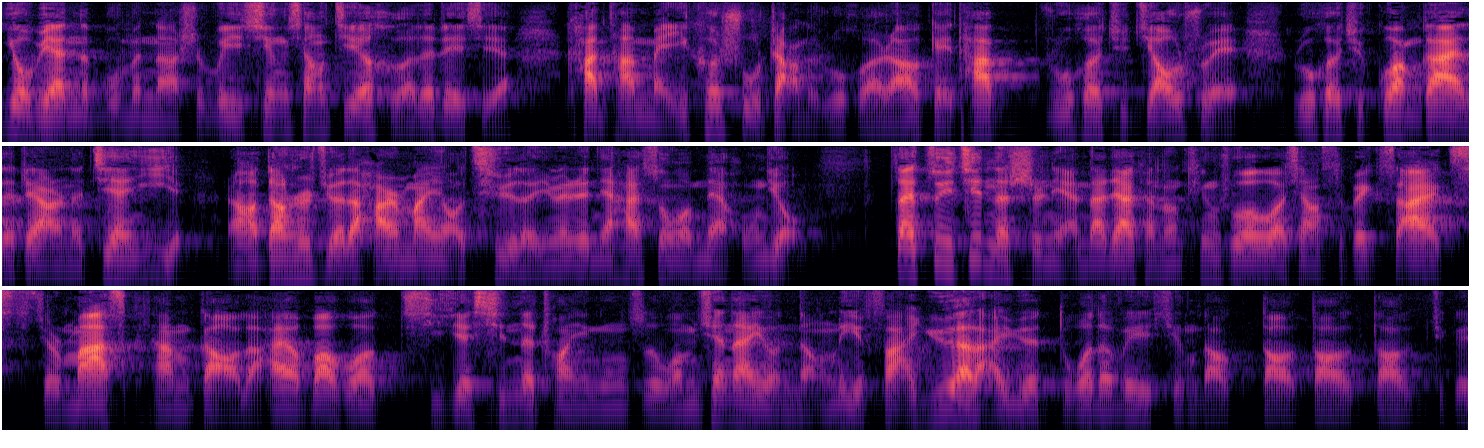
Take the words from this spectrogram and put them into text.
右边的部分呢是卫星相结合的这些，看它每一棵树长得如何，然后给它如何去浇水、如何去灌溉的这样的建议。然后当时觉得还是蛮有趣的，因为人家还送我们点红酒。在最近的十年，大家可能听说过像 SpaceX，就是 Musk 他们搞的，还有包括一些新的创新公司。我们现在有能力发越来越多的卫星到到到到这个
